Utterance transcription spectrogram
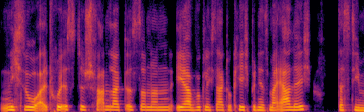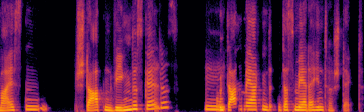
nicht so altruistisch veranlagt ist, sondern eher wirklich sagt, okay, ich bin jetzt mal ehrlich, dass die meisten starten wegen des Geldes mhm. und dann merken, dass mehr dahinter steckt.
